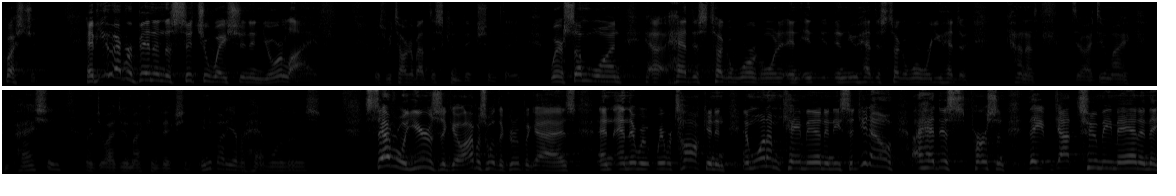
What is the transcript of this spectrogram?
Question Have you ever been in a situation in your life, as we talk about this conviction thing, where someone uh, had this tug of war going, and, and you had this tug of war where you had to kind of, do I do my compassion or do I do my conviction? Anybody ever have one of those? Several years ago, I was with a group of guys, and, and were, we were talking, and, and one of them came in and he said, You know, I had this person, they got to me, man, and they,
